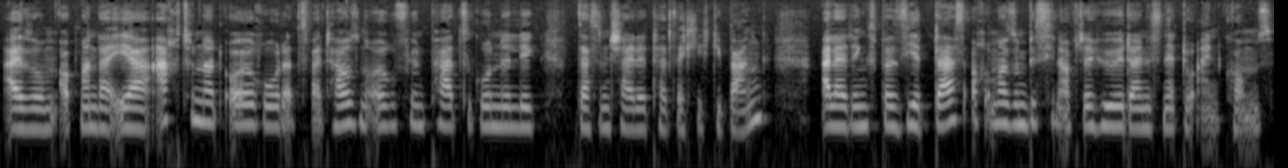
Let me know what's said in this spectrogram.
Also ob man da eher 800 Euro oder 2000 Euro für ein Paar zugrunde legt, das entscheidet tatsächlich die Bank. Allerdings basiert das auch immer so ein bisschen auf der Höhe deines Nettoeinkommens.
